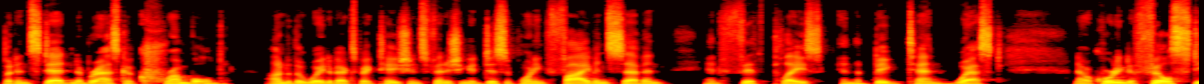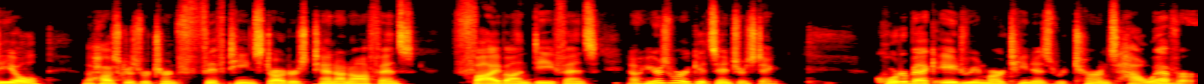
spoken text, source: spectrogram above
but instead Nebraska crumbled under the weight of expectations, finishing a disappointing 5 and 7 and fifth place in the Big Ten West. Now, according to Phil Steele, the Huskers returned 15 starters, 10 on offense, 5 on defense. Now, here's where it gets interesting. Quarterback Adrian Martinez returns, however,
